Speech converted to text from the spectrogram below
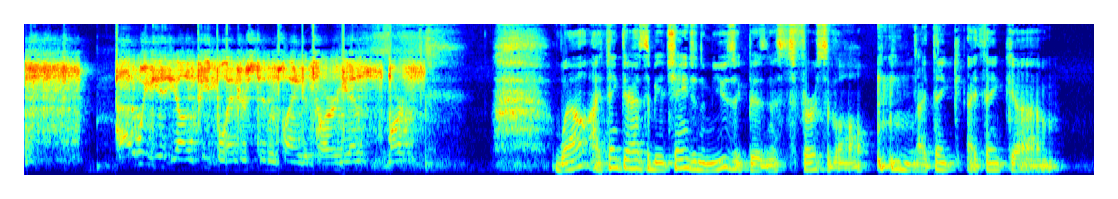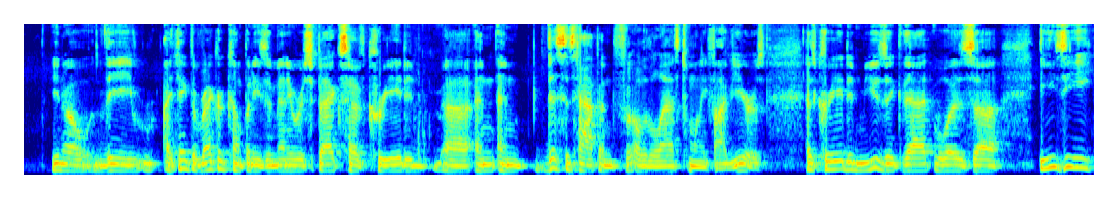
How do we get young people interested in playing guitar again, Mark? Well, I think there has to be a change in the music business. First of all, I think I think um, you know the I think the record companies in many respects have created uh, and and this has happened for over the last twenty five years has created music that was uh, easy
